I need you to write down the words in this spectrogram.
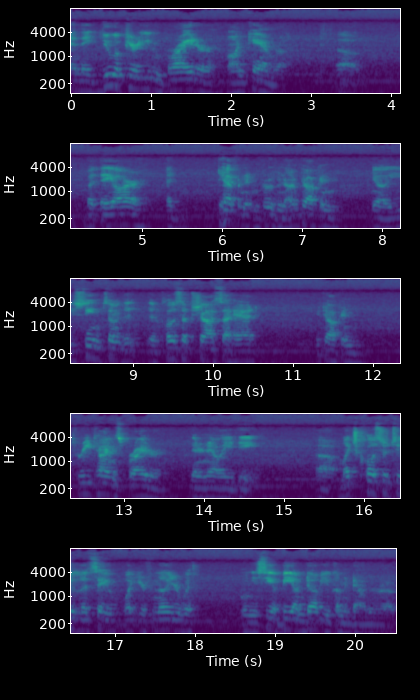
and they do appear even brighter on camera. Uh, but they are a definite improvement. I'm talking, you know, you've seen some of the, the close-up shots I had. You're talking three times brighter than an LED. Uh, much closer to, let's say, what you're familiar with when you see a BMW coming down the road.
